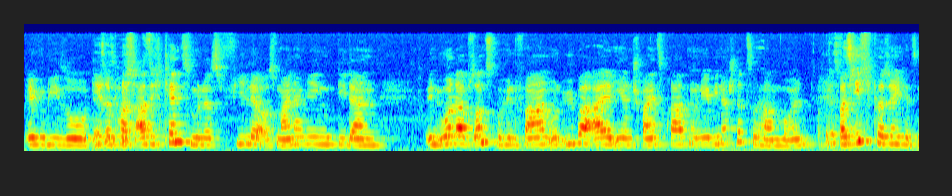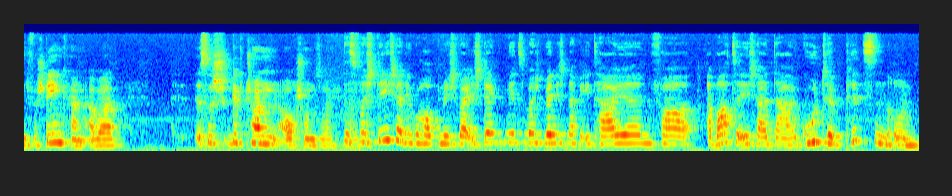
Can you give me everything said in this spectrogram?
irgendwie so ihre das- Pass. Also ich kenne zumindest viele aus meiner Gegend, die dann in Urlaub sonst wohin fahren und überall ihren Schweinsbraten und ihr Wiener Schnitzel haben wollen. Was ich persönlich jetzt nicht verstehen kann, aber es gibt schon auch schon solche. das verstehe ich halt überhaupt nicht, weil ich denke mir zum Beispiel, wenn ich nach Italien fahre, erwarte ich halt da gute Pizzen und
